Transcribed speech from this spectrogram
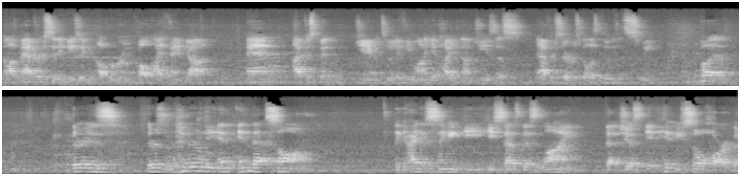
uh, Maverick City Music and Upper Room called "I Thank God," and I've just been jamming to it. If you want to get hyped on Jesus after service, go listen to it because it's sweet. But there is there's literally in, in that song, the guy that's singing, he he says this line that just it hit me so hard. The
